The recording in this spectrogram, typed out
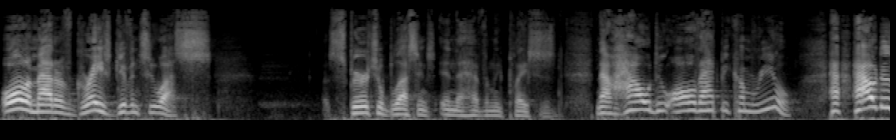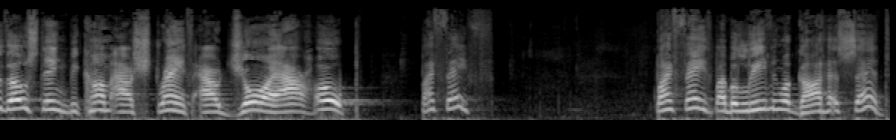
all a matter of grace given to us. Spiritual blessings in the heavenly places. Now, how do all that become real? How do those things become our strength, our joy, our hope? By faith. By faith, by believing what God has said.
